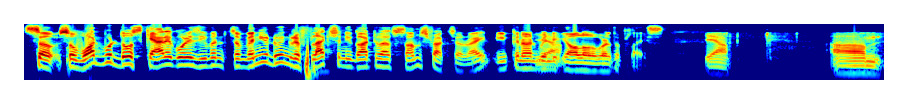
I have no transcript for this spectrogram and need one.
so so what would those categories even so when you're doing reflection you got to have some structure right you cannot yeah. be all over the place yeah um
